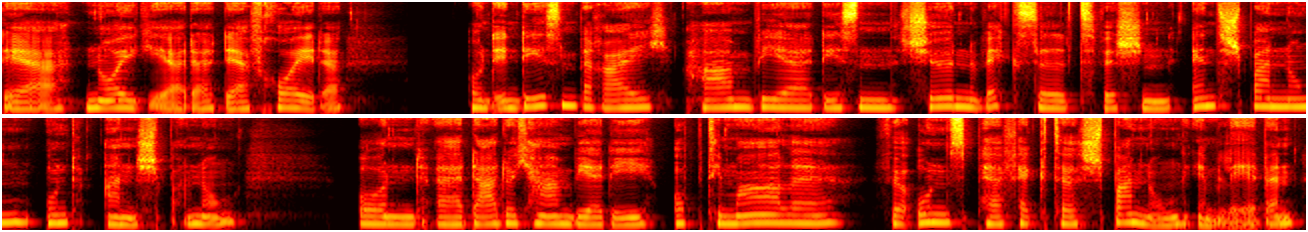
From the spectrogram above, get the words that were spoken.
der Neugierde, der Freude. Und in diesem Bereich haben wir diesen schönen Wechsel zwischen Entspannung und Anspannung. Und äh, dadurch haben wir die optimale, für uns perfekte Spannung im Leben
